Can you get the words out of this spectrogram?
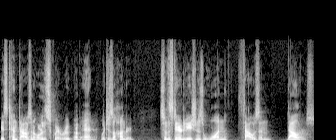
is 10,000 over the square root of n, which is 100. So the standard deviation is $1,000.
